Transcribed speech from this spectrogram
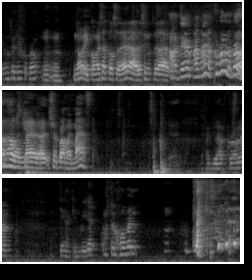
yo no soy rico, bro. Mm, mm. No, y con esa tosedera, a ver si no te da. Ah, damn, I might have corona, bro. No, Oh just kidding. man, I should have brought my mask. If I do have corona, I think I can beat it. I'm still joven.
